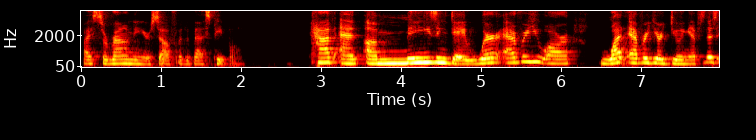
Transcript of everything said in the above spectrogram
by surrounding yourself with the best people? Have an amazing day wherever you are, whatever you're doing. If there's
